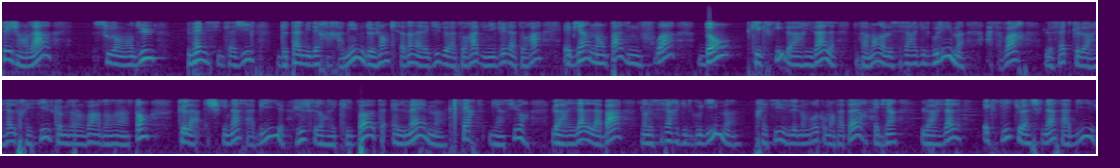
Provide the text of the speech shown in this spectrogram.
ces gens-là, sous-entendu, même s'il s'agit de Talmidei Chachamim, de gens qui s'adonnent à l'étude de la Torah, du Niglé de la Torah, eh bien, n'ont pas une foi dans qu'écrit le Harizal, notamment dans le Sefer Gilgulim, à savoir le fait que le Harizal précise, comme nous allons le voir dans un instant, que la Shrina s'habille jusque dans les clipotes elle-même. Certes, bien sûr, le Harizal là-bas, dans le Sefer Gilgulim, précisent les nombreux commentateurs, eh bien, le Harizal explique que la Shrina s'habille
